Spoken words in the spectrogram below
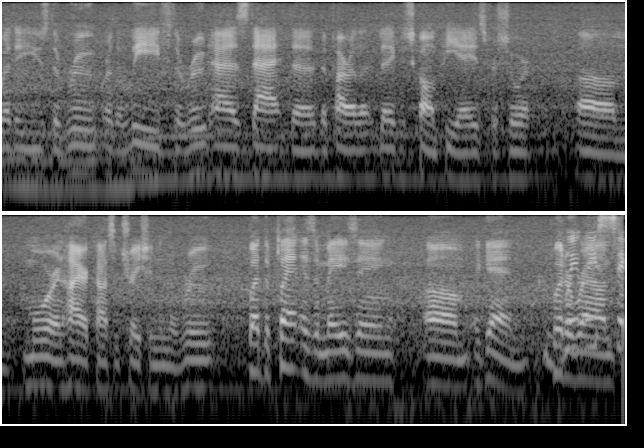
whether you use the root or the leaf. The root has that, the, the pyroly, they just call them PAs for short, um, more and higher concentration in the root. But the plant is amazing. Um, again, put completely around for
